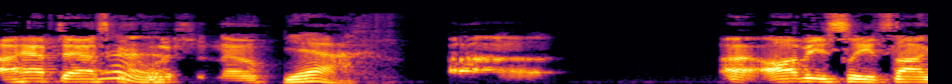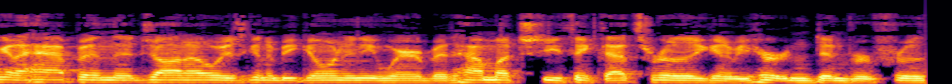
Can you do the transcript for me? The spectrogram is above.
I have to ask yeah. a question though. Yeah uh, obviously it's not going to happen that John is going to be going anywhere, but how much do you think that's really going to be hurting Denver for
